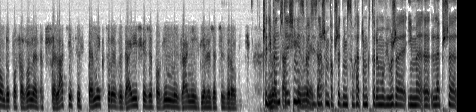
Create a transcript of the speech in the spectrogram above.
są wyposażone we wszelakie systemy, które wydaje się, że powinny za nich wiele rzeczy zrobić. Czyli No pan tak tutaj się nie zgodzi z da. naszym poprzednim słuchaczem, który mówił, że im y, lepsze,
